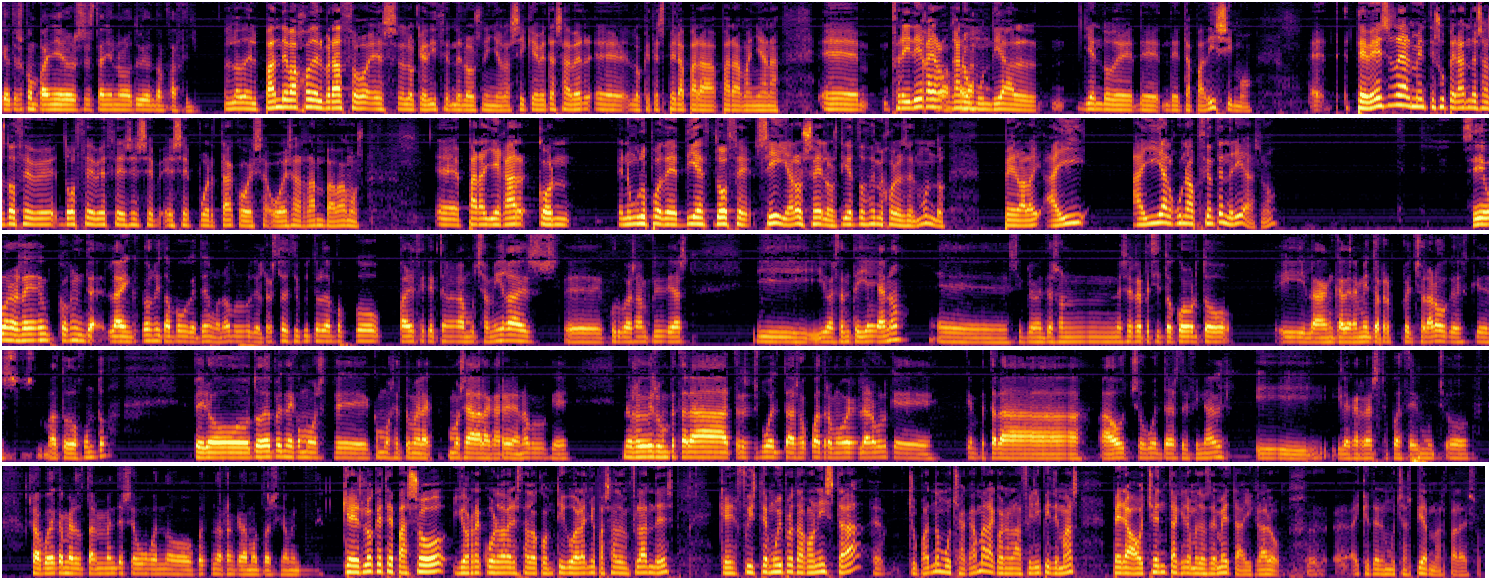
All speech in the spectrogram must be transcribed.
que otros compañeros este año no lo tuvieron tan fácil. Lo del pan debajo del brazo es lo que dicen de los niños, así que vete a saber eh, lo que te espera para, mañana. Eh, Freire ganó un mundial yendo de, tapadísimo. Eh, ¿Te ves realmente superando esas 12, 12 veces ese, ese puertaco o esa rampa, vamos, para llegar con en un grupo de 10, 12, sí, ya lo sé, los 10, 12 mejores del mundo, pero ahí, ahí alguna opción tendrías, ¿no? Sí, bueno, es la incógnita, la tampoco que tengo, ¿no? Porque el resto del circuito tampoco parece que tenga mucha amiga, es eh, curvas amplias y, bastante llano. Eh, simplemente son ese repechito corto y el encadenamiento del repecho largo, que es que es, va todo junto. Pero todo depende de cómo se, cómo se tome cómo se haga la carrera, ¿no? Porque no es lo empezar a tres vueltas o cuatro a mover el árbol que, que empezar a, a ocho vueltas desde el final y, la carrera se puede hacer mucho, o sea, puede cambiar totalmente según cuando, cuando arranque la moto, básicamente. ¿Qué es lo que te pasó? Yo recuerdo haber estado contigo el año pasado en Flandes, que fuiste muy protagonista, eh, chupando mucha cámara con la Filip y demás, pero a 80 kilómetros de meta, y claro, eh, hay que tener muchas piernas para eso.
